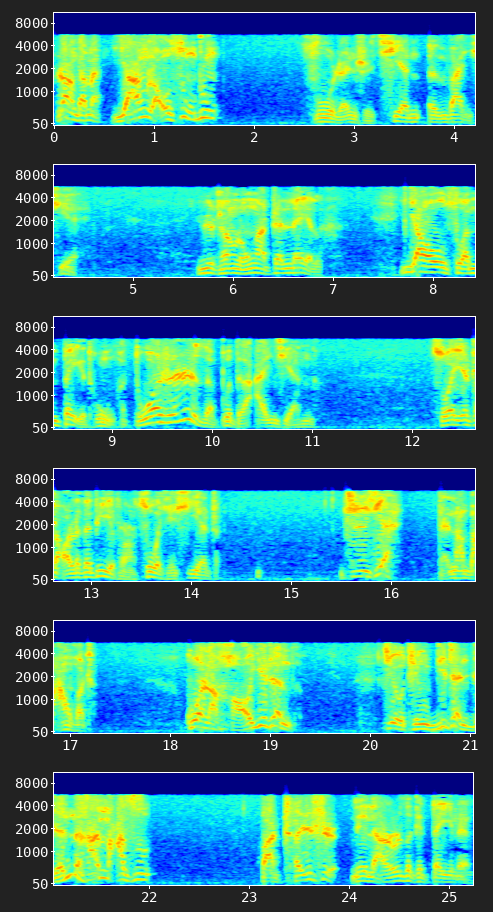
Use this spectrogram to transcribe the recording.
让他们养老送终。夫人是千恩万谢。于成龙啊，真累了，腰酸背痛啊，多少日子不得安闲呢？所以找了个地方坐下歇着。知县在那忙活着。过了好一阵子，就听一阵人喊马嘶，把陈氏那俩儿子给逮来了。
